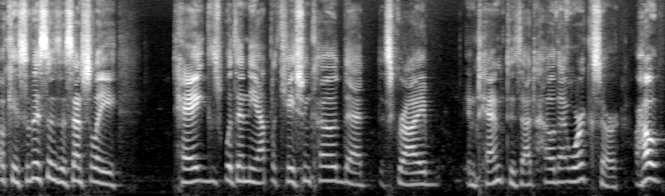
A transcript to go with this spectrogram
Okay, so this is essentially tags within the application code that describe intent. Is that how that works, or, or how?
